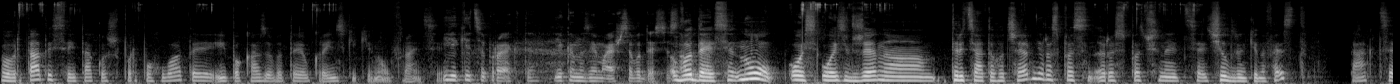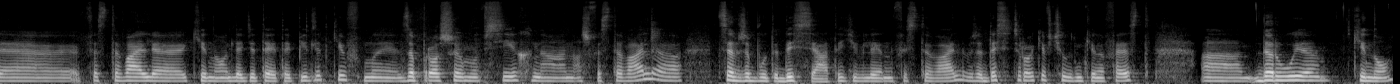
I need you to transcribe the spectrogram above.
повертатися і також пропагувати і показувати українське кіно у Франції. І які це проекти, якими займаєшся в Одесі? В? Одесі. Ну, ось ось вже на 30 червня розпочнеться Children Kino Fest. Так, це фестиваль е, кіно для дітей та підлітків. Ми запрошуємо всіх на наш фестиваль. Е, Це вже буде 10-й ювілейний фестиваль. Вже 10 років Children Kino Fest е, дарує кіно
